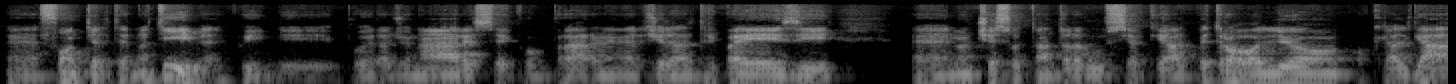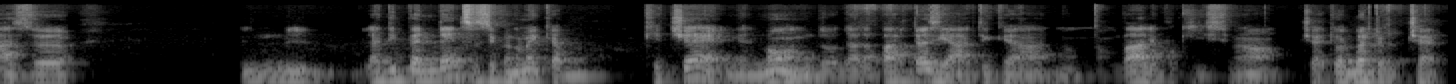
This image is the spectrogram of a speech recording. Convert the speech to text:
eh, fonti alternative, quindi puoi ragionare se comprare l'energia da altri paesi, eh, non c'è soltanto la Russia che ha il petrolio o che ha il gas. La dipendenza, secondo me, che, che c'è nel mondo dalla parte asiatica non, non vale pochissimo, no? Cioè, tu Alberto, cioè,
